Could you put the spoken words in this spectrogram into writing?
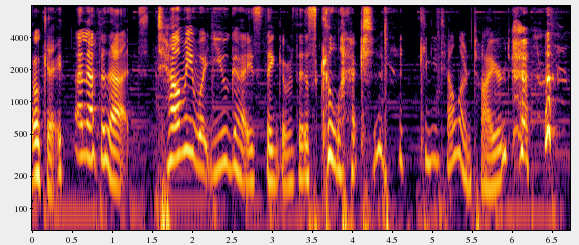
Okay, enough of that. Tell me what you guys think of this collection. Can you tell I'm tired?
